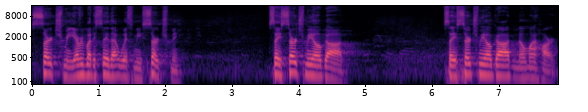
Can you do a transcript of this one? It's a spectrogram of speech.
Search me. Everybody say that with me. Search me. Say, Search me, O God. Say, Search me, O God, and know my heart.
